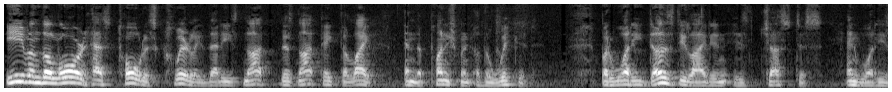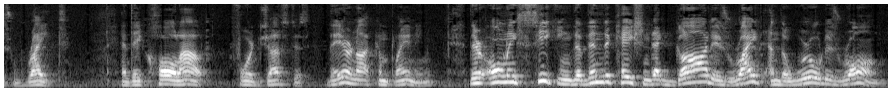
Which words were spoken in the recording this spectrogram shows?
Even the Lord has told us clearly that He does not take delight in the punishment of the wicked. But what He does delight in is justice and what is right. And they call out for justice. They are not complaining. They're only seeking the vindication that God is right and the world is wrong.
